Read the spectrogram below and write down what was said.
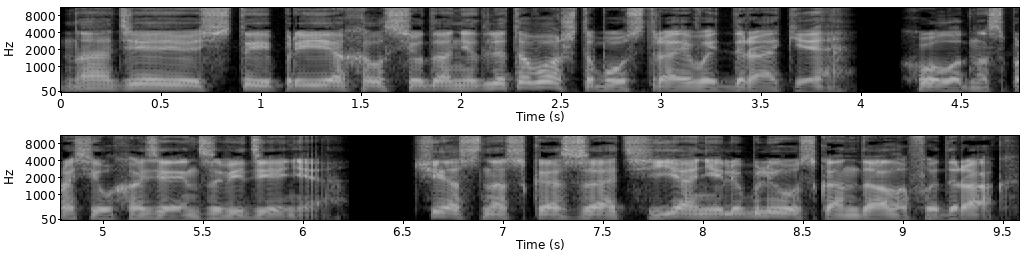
«Надеюсь, ты приехал сюда не для того, чтобы устраивать драки?» – холодно спросил хозяин заведения. «Честно сказать, я не люблю скандалов и драк.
